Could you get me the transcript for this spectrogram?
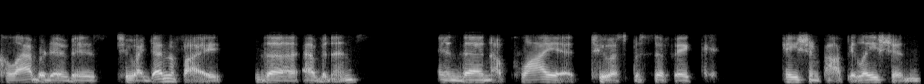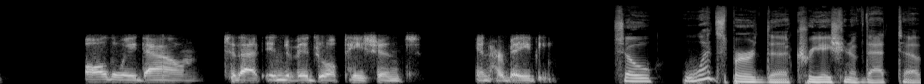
collaborative is to identify the evidence and then apply it to a specific patient population all the way down to that individual patient and her baby. So, what spurred the creation of that uh,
